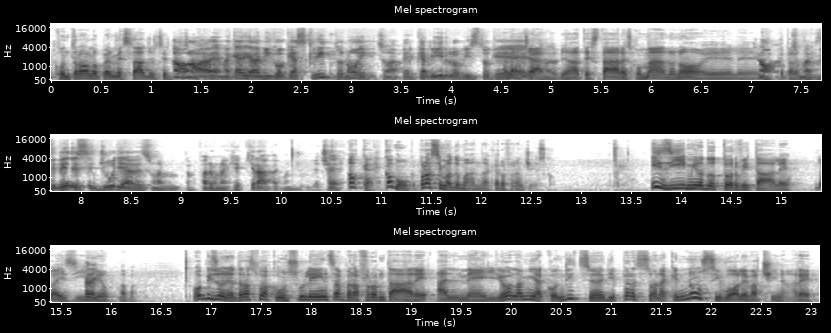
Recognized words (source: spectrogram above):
controllo per messaggio se No, no, vabbè, magari l'amico che ha scritto, noi, insomma, per capirlo, visto che... Vabbè, certo, bisogna testare con mano, no? E le No, insomma, vedere se Giulia, insomma, fare una chiacchierata con Giulia, certo. Ok, comunque, prossima domanda, caro Francesco. Esimio dottor Vitale, già esimio, vabbè. Ho bisogno della sua consulenza per affrontare al meglio la mia condizione di persona che non si vuole vaccinare.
